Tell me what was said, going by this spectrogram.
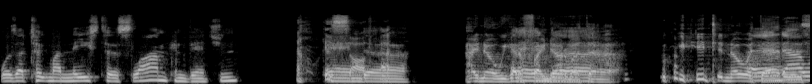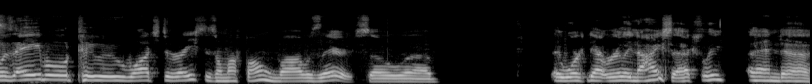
was I took my niece to a slime convention, and uh, I know we got to find out about uh, that. We need to know what that is. and that is. I was able to watch the races on my phone while I was there. So uh, it worked out really nice, actually. And uh,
